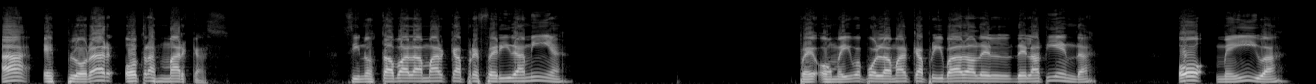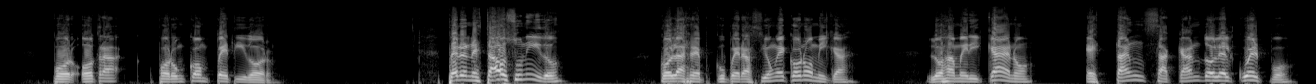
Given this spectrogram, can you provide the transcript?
a explorar otras marcas si no estaba la marca preferida mía, pues o me iba por la marca privada de la tienda o me iba por otra, por un competidor. Pero en Estados Unidos, con la recuperación económica, los americanos están sacándole el cuerpo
